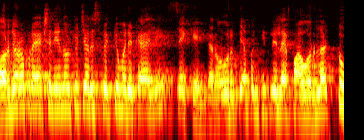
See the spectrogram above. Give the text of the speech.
order of reaction N O च्या रिस्पेक्टिव्ह मध्ये काय आली सेकंड कारण वरती आपण घेतलेलं आहे पॉवरला टू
